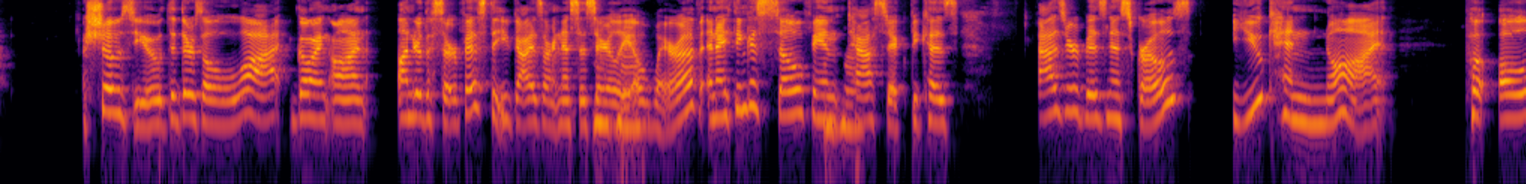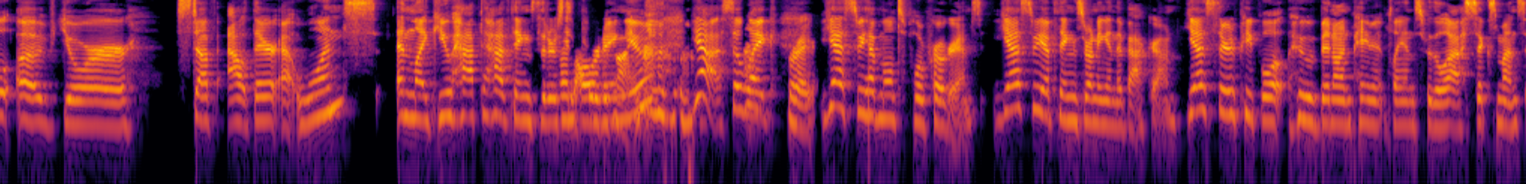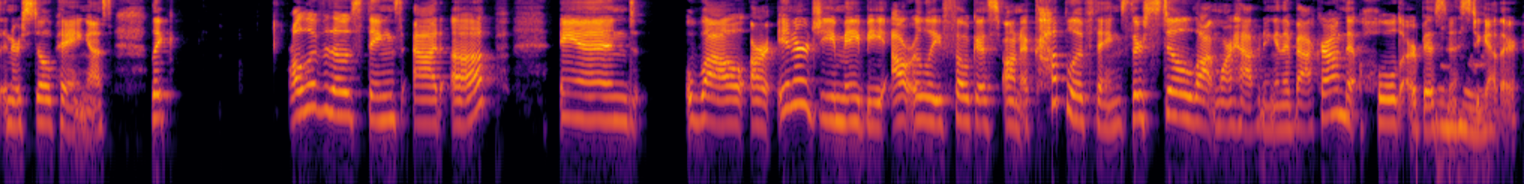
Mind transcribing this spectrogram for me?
shows you that there's a lot going on under the surface that you guys aren't necessarily mm-hmm. aware of. And I think is so mm-hmm. fantastic mm-hmm. because as your business grows, you cannot put all of your stuff out there at once and like you have to have things that are supporting you yeah so like right yes we have multiple programs yes we have things running in the background yes there are people who have been on payment plans for the last six months and are still paying us like all of those things add up. And while our energy may be outwardly focused on a couple of things, there's still a lot more happening in the background that hold our business mm-hmm. together.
